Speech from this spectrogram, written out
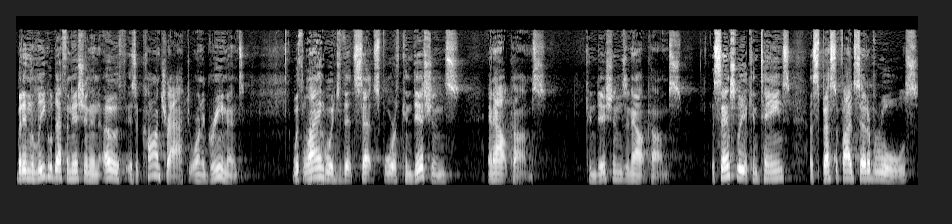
But in the legal definition, an oath is a contract or an agreement with language that sets forth conditions and outcomes. Conditions and outcomes. Essentially, it contains a specified set of rules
